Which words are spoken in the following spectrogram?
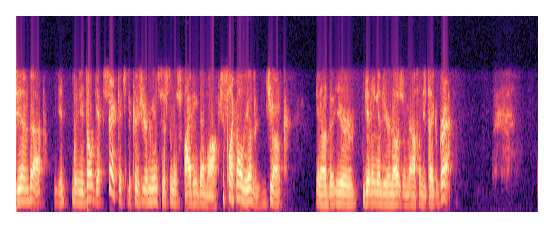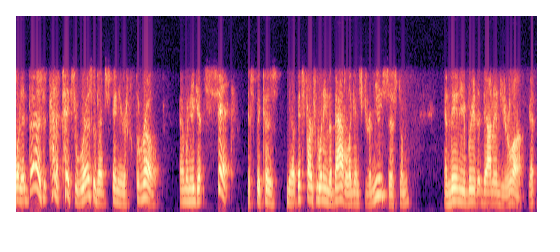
ginned up. You, when you don't get sick, it's because your immune system is fighting them off, just like all the other junk, you know, that you're getting into your nose and mouth when you take a breath. What it does, it kind of takes residence in your throat, and when you get sick, it's because you know it starts winning the battle against your immune system, and then you breathe it down into your lung. It,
